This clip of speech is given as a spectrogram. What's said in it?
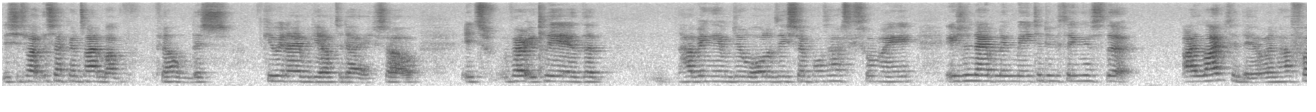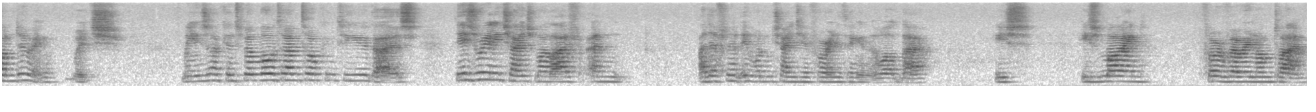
This is like the second time I've filmed this Q&A video today, so it's very clear that having him do all of these simple tasks for me is enabling me to do things that I like to do and have fun doing, which means I can spend more time talking to you guys. He's really changed my life, and I definitely wouldn't change him for anything in the world now. He's, he's mine for a very long time.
